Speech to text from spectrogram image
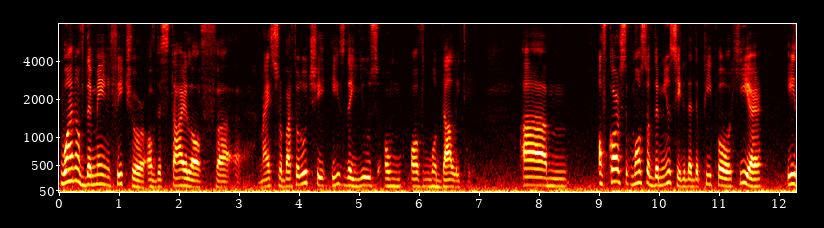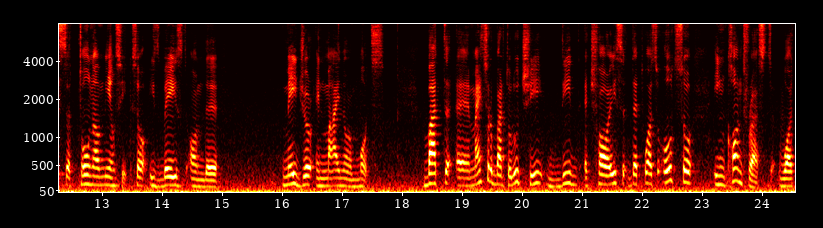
One of the main features of the style of uh, Maestro Bartolucci is the use of, of modality. Um, of course, most of the music that the people hear is tonal music, so it's based on the major and minor modes. But uh, Maestro Bartolucci did a choice that was also in contrast what,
